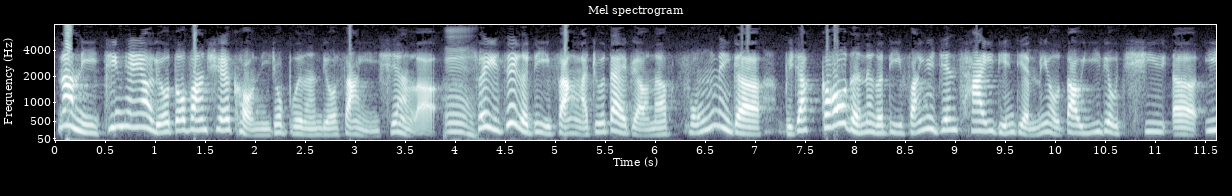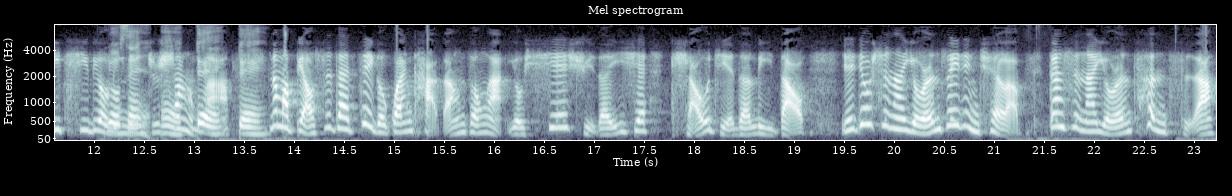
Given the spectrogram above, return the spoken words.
那你今天要留多方缺口，你就不能留。由上影线了。嗯，所以这个地方啊，就代表呢，逢那个比较高的那个地方，因为今天差一点点，没有到一六七呃一七六零零之上嘛。对。那么表示在这个关卡当中啊，有些许的一些调节的力道。也就是呢，有人追进去了，但是呢，有人趁此啊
